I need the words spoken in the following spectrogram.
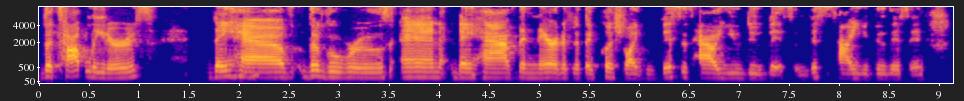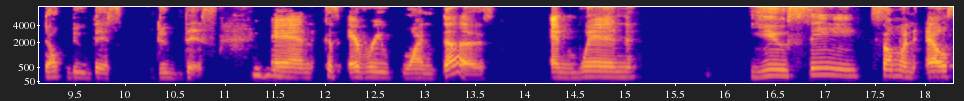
the top leaders they Mm-hmm. have the gurus and they have the narrative that they push like this is how you do this and this is how you do this and don't do this do this Mhm. and because everyone does and when you see someone else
